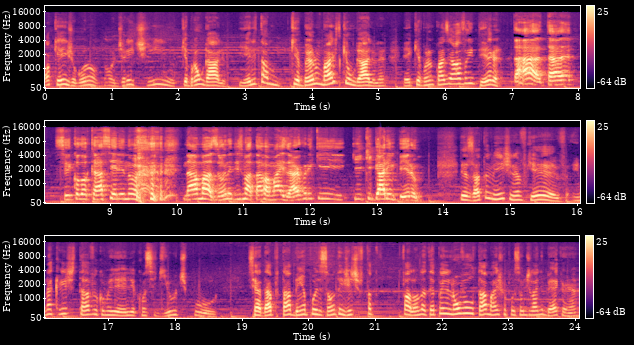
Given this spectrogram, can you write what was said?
ok, jogou no, no, direitinho, quebrou um galho. E ele tá quebrando mais do que um galho, né? Ele quebrando quase a árvore inteira. Tá, tá. Se colocasse ele no, na Amazônia, desmatava mais árvore que, que, que garimpeiro. Exatamente, né? Porque é inacreditável como ele, ele conseguiu, tipo, se adaptar bem à posição. Tem gente que tá falando até para ele não voltar mais pra posição de linebacker, né?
